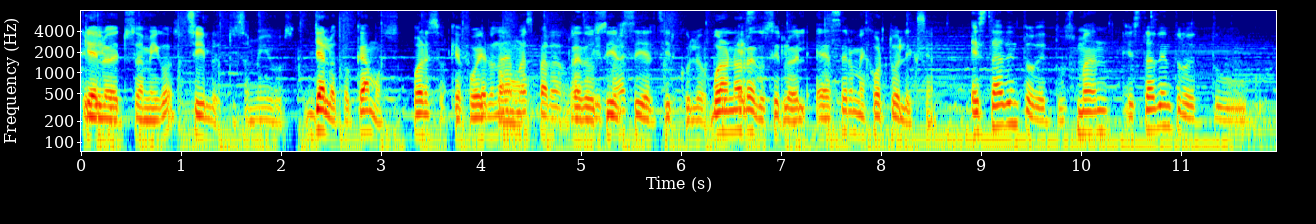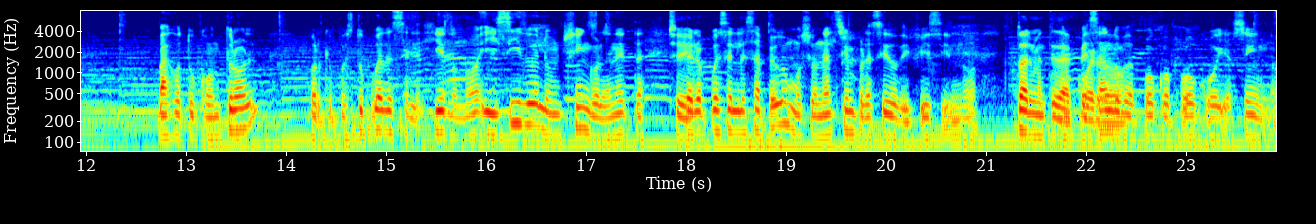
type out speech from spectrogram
¿Qué, lo de tus amigos? Sí, lo de tus amigos. Ya lo tocamos. Por eso. Que fue Pero nada más para reducir, sí, el círculo. Bueno, no reducirlo, el hacer mejor tu elección. Está dentro de tus manos, está dentro de tu... bajo tu control, porque pues tú puedes elegirlo, ¿no? Y sí duele un chingo, la neta. Sí. Pero pues el desapego emocional siempre ha sido difícil, ¿no? Totalmente de acuerdo. Empezando de poco a poco y así, ¿no?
